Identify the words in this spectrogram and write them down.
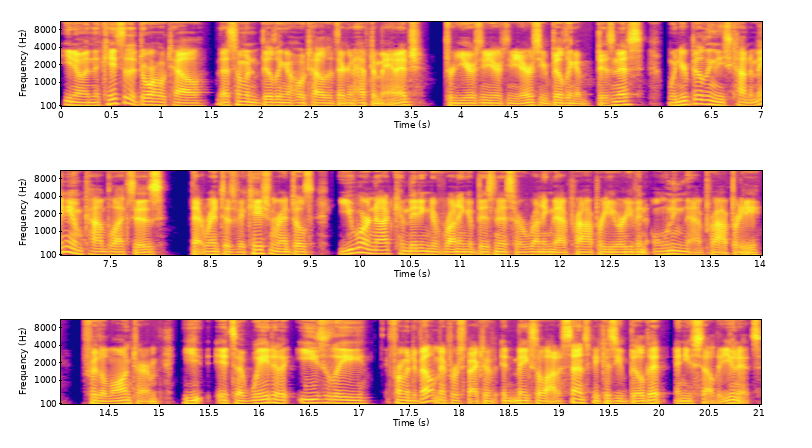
you know, in the case of the Door Hotel, that's someone building a hotel that they're going to have to manage for years and years and years. You're building a business. When you're building these condominium complexes that rent as vacation rentals, you are not committing to running a business or running that property or even owning that property for the long term. It's a way to easily, from a development perspective, it makes a lot of sense because you build it and you sell the units.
